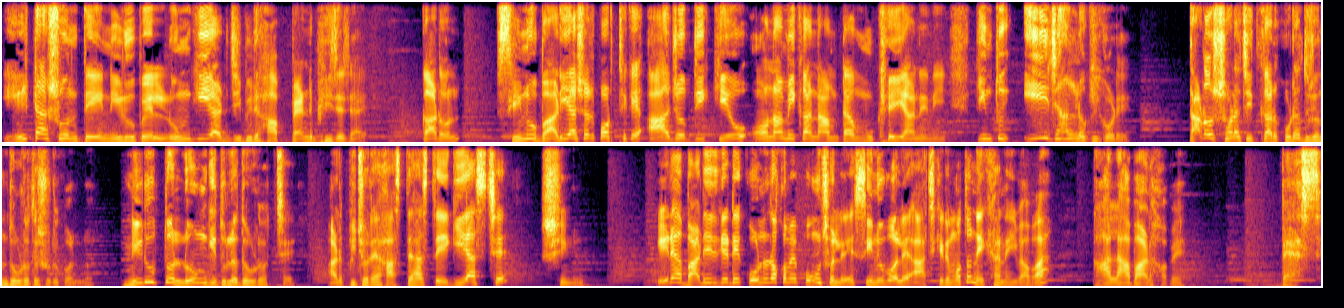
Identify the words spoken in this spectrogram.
এটা শুনতে নিরূপের লুঙ্গি আর জিবির হাফ প্যান্ট ভিজে যায়। কারণ সিনু বাড়ি আসার পর থেকে আজ অবধি কেউ অনামিকা নামটা মুখেই আনেনি। কিন্তু এই জানলো কি করে? তারও সরে চিৎকার করে দুজন দৌড়তে শুরু করল। নিরূপ তো লুঙ্গি তুলে দৌড়চ্ছে আর পিছনে হাসতে হাসতে এগিয়ে আসছে সিনু। এরা বাড়ির গেটে কোনো রকমে পৌঁছলে সিনু বলে, আজকের মতন এখানেই বাবা, কাল আবার হবে। ব্যাস,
